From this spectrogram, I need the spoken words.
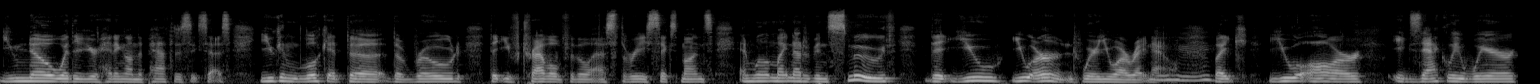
you know whether you're heading on the path to success. You can look at the the road that you've traveled for the last 3 6 months and while it might not have been smooth that you you earned where you are right now. Mm-hmm. Like you are exactly where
